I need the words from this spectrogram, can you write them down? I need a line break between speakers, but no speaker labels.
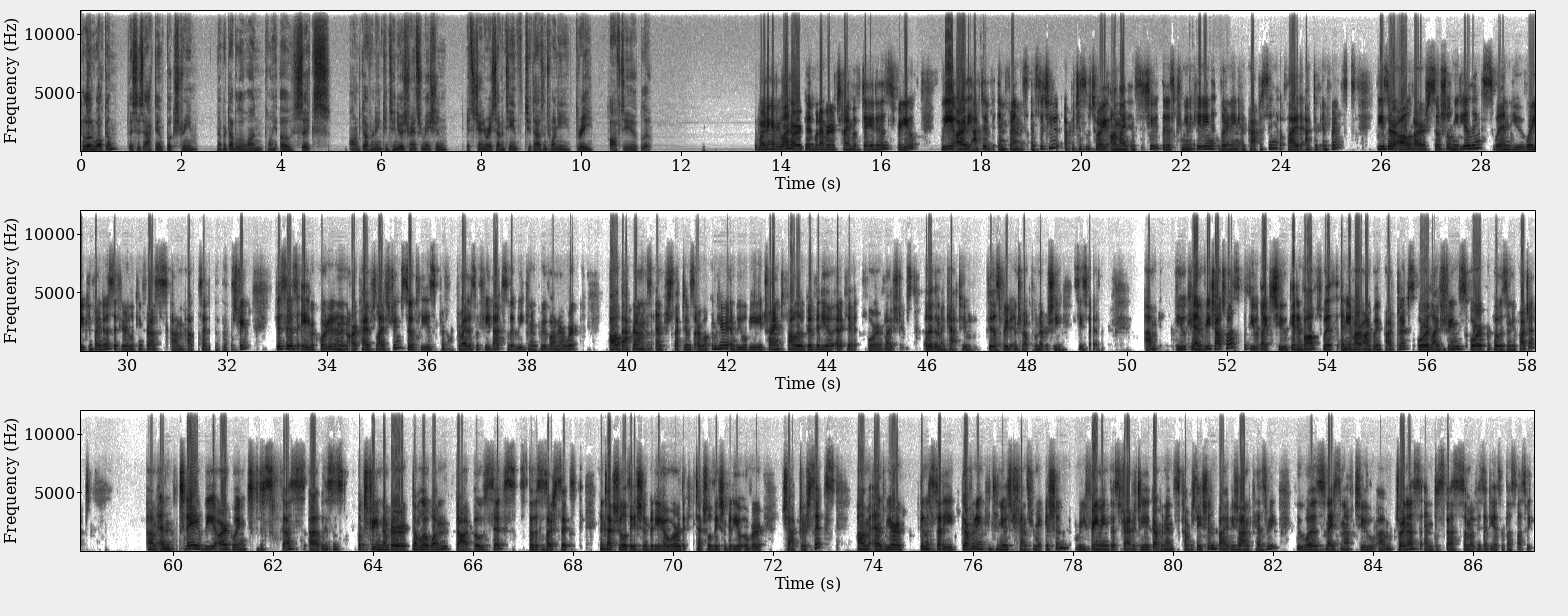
Hello and welcome. This is ActInf Bookstream number 001.06 on governing continuous transformation. It's January 17th, 2023. Off to you, Blue.
Good morning, everyone, or good whatever time of day it is for you. We are the Active Inference Institute, a participatory online institute that is communicating, learning, and practicing applied active inference. These are all of our social media links when you where you can find us if you're looking for us um, outside the stream. This is a recorded and an archived live stream, so please pro provide us with feedback so that we can improve on our work. All backgrounds and perspectives are welcome here, and we will be trying to follow good video etiquette for live streams, other than my cat, who feels free to interrupt whenever she sees fit. Um, you can reach out to us if you would like to get involved with any of our ongoing projects or live streams or propose a new project. Um, and today we are going to discuss, uh, this is bookstream number 001.06. So this is our sixth contextualization video or the contextualization video over chapter six. Um, and we are going to study governing continuous transformation, reframing the strategy governance conversation by Bijan Khezri, who was nice enough to um, join us and discuss some of his ideas with us last week.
